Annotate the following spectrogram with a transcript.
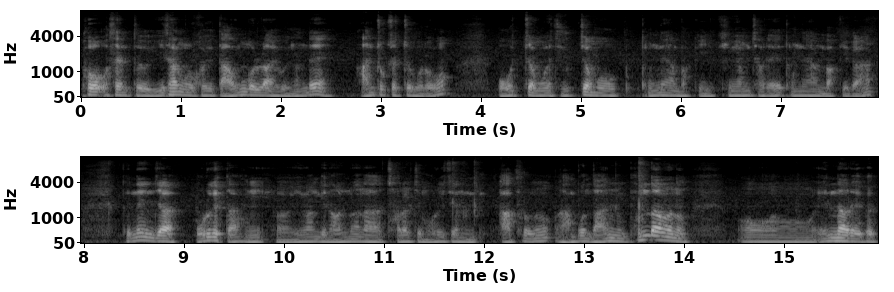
6% 이상으로 거의 나온 걸로 알고 있는데 안쪽 저쪽으로 뭐 5.5에서 6.5 동네 한 바퀴 김영철의 동네 한 바퀴가. 근데 이제 모르겠다. 이, 어, 이만기는 얼마나 잘할지 모르겠지만 앞으로는 안 본다. 아니면 본다면은 어, 옛날에 그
